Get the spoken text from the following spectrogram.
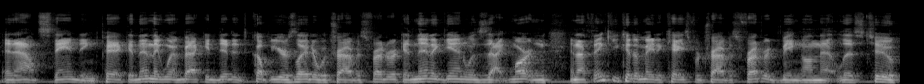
an outstanding pick. And then they went back and did it a couple years later with Travis Frederick, and then again with Zack Martin. And I think you could have made a case for Travis Frederick being on that list too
